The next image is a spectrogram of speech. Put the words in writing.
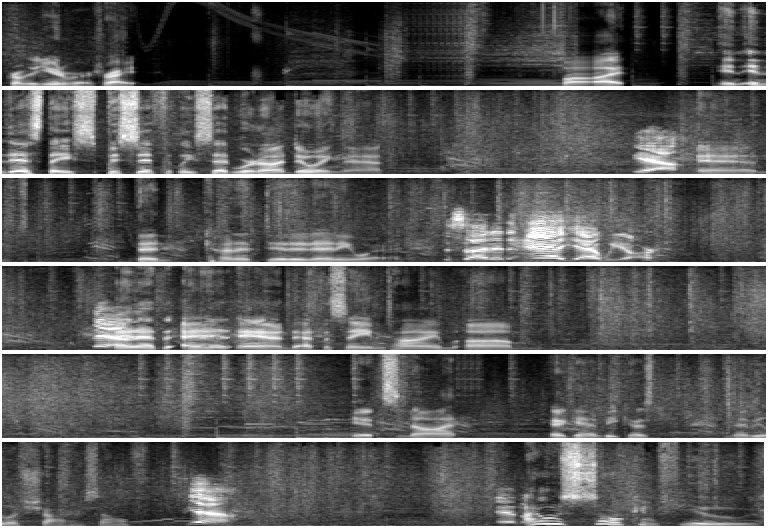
from the universe right but in, in this they specifically said we're not doing that Yeah. and then kind of did it anyway Decided, eh, yeah, we are. Yeah. and at the and, and at the same time um it's not again because nebula shot herself yeah. And i was so confused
